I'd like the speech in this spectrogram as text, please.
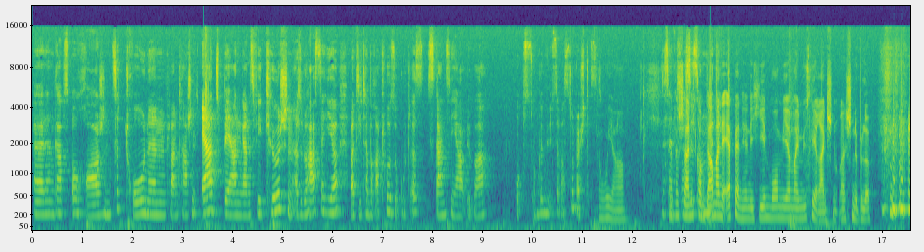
äh, dann gab es Orangen, Zitronen, Plantagen, Erdbeeren, ganz viel Kirschen. Also du hast ja hier, weil die Temperatur so gut ist, das ganze Jahr über Obst und Gemüse, was du möchtest. Oh ja. Ja wahrscheinlich kommen da meine Erdbeeren hin, die ich jeden Morgen mir mein Müsli reinschnipple.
